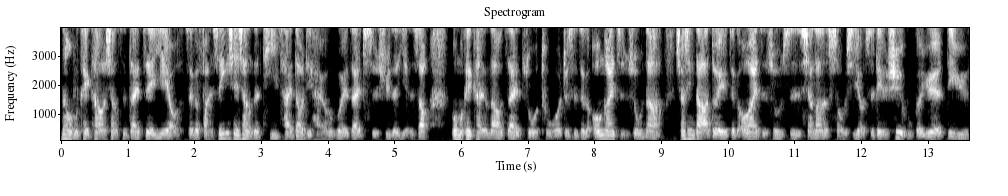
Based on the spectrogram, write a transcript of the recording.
那我们可以看到，像是在这一页哦，这个反声音现象的题材到底还会不会再持续的延烧？我们可以看到，在左图就是这个 ONI 指数，那相信大家对这个 ONI 指数是相当的熟悉哦，是连续五个月低于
